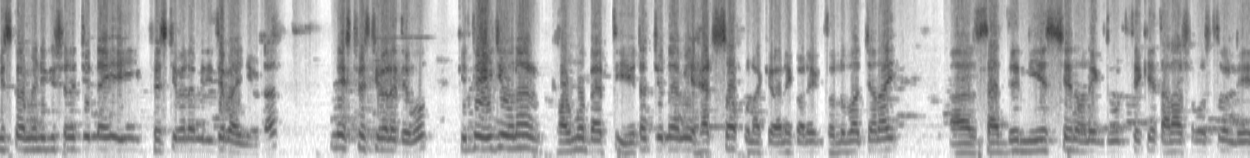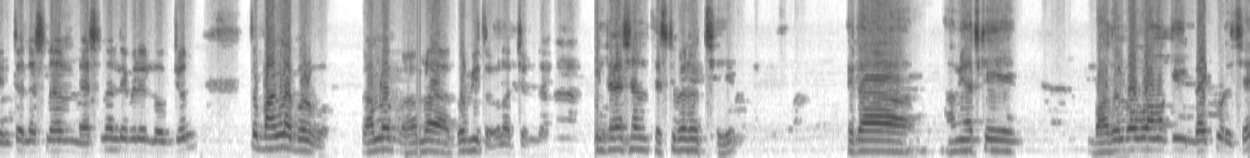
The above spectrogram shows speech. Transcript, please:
মিসকমিউনিকেশনের জন্য এই ফেস্টিভ্যালে আমি দিতে পারিনি ওটা। নেক্সট ফেস্টিভ্যালে দেবো। কিন্তু এই যে ওনার কর্মব্যাপ্তি এটার জন্য আমি হ্যাটস অফ ওনাকে অনেক অনেক ধন্যবাদ জানাই। আর স্যারদের নিয়ে এসছেন অনেক দূর থেকে, তারা সমস্ত ইন্টারন্যাশনাল ন্যাশনাল লেভেলের লোকজন। তো বাংলা গর্ব, আমরা আমরা গর্বিত ওনার জন্য। ইন্টারন্যাশনাল ফেস্টিভ্যাল হচ্ছে, এটা আমি আজকে বাদলবাবু আমাকে ইনভাইট করেছে।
